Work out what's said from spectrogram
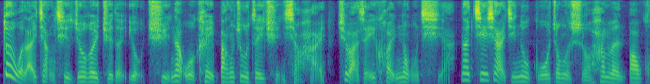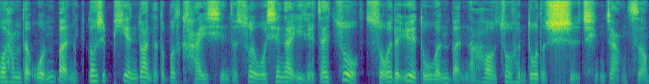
对我来讲，其实就会觉得有趣。那我可以帮助这一群小孩去把这一块弄起来。那接下来进入国中的时候，他们包括他们的文本都是片段的，都不是开心的。所以我现在也在做所谓的阅读文本，然后做很多的事情，这样子哦。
